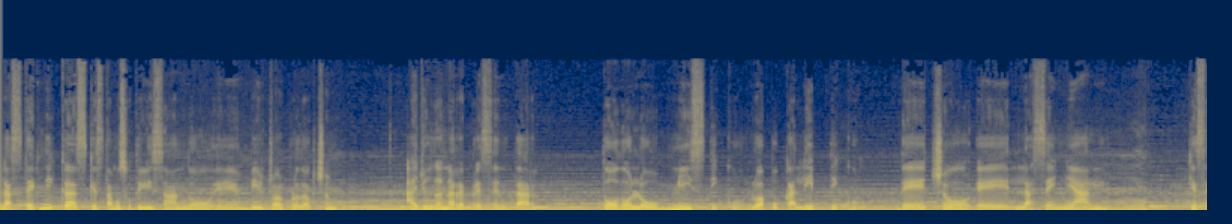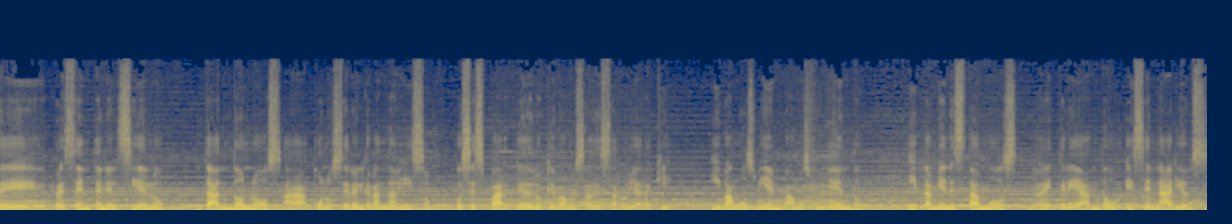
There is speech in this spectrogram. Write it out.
Las técnicas que estamos utilizando en Virtual Production ayudan a representar todo lo místico, lo apocalíptico. De hecho, eh, la señal que se presenta en el cielo dándonos a conocer el gran aviso, pues es parte de lo que vamos a desarrollar aquí. Y vamos bien, vamos fluyendo y también estamos recreando escenarios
